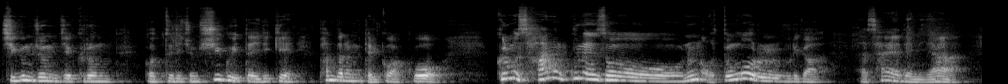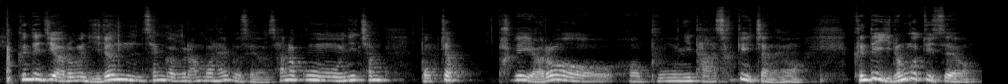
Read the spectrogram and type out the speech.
지금 좀 이제 그런 것들이 좀 쉬고 있다 이렇게 판단하면 될 것 같고 그러면 산업군에서는 어떤 거를 우리가 사야 되느냐? 근데 이제 여러분 이런 생각을 한번 해보세요. 산업군이 참 복잡하게 여러 어, 부분이 다 섞여 있잖아요. 근데 이런 것도 있어요.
